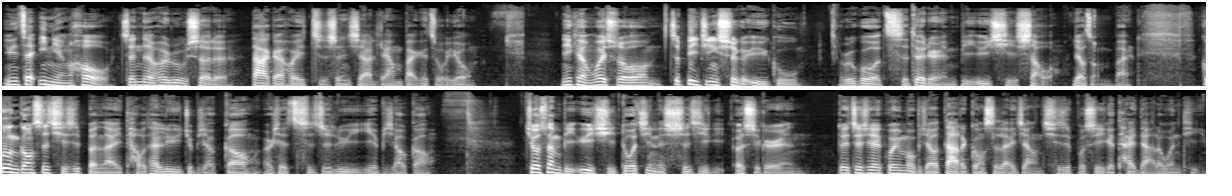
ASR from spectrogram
因为在一年后真的会入社的，大概会只剩下两百个左右。你可能会说，这毕竟是个预估。如果辞退的人比预期少，要怎么办？顾问公司其实本来淘汰率就比较高，而且辞职率也比较高。就算比预期多进了十几、二十个人，对这些规模比较大的公司来讲，其实不是一个太大的问题。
